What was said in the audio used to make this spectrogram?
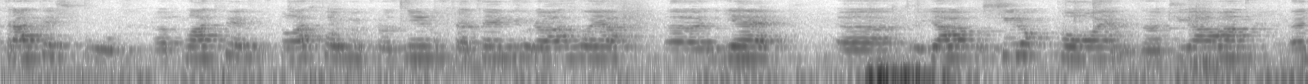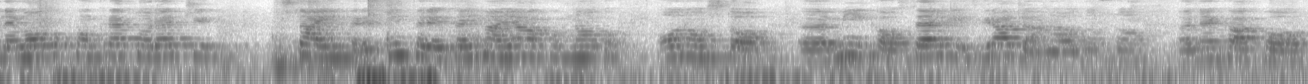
stratešku platformu kroz njenu strategiju razvoja je E, jako širok pojam. Znači, ja vam e, ne mogu konkretno reći šta je interes. Interesa ima jako mnogo. Ono što e, mi kao servis građana, odnosno nekako,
